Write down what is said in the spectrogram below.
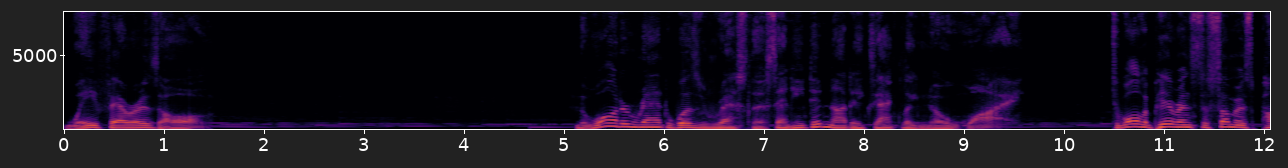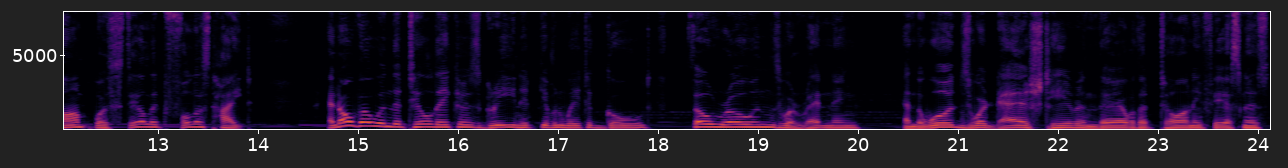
Wayfarers All The water rat was restless and he did not exactly know why. To all appearance, the summer's pomp was still at fullest height, and although in the tilled acres green had given way to gold, though rowans were reddening, and the woods were dashed here and there with a tawny fierceness,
